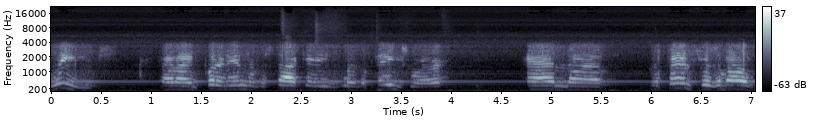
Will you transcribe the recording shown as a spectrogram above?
leaves, and I'd put it into the stockade where the pigs were. And uh, the fence was about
